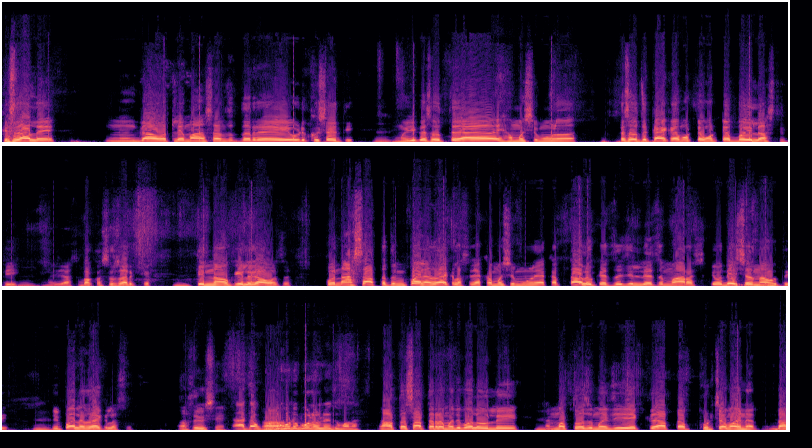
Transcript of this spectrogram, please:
कसं झालंय अं, गावातल्या माणसांचं तर एवढी खुश आहे ती हम्म. म्हणजे कसं होतं ह्या म्हशीमुळं कसं होतं काय काय मोठ्या मोठ्या बैल असते ती. म्हणजे असं बकासूर सारखे. ते नाव केलं गावाचं पण असं आता तुम्ही पहिल्यांदा ऐकलं असं एका म्हशीमुळे एका तालुक्याचं जिल्ह्याचं महाराष्ट्र किंवा देशाचं नाव होते हम्म. मी पहिल्यांदा ऐकलं असं असा विषय. आता कुठे. कुठे बोलवलंय तुम्हाला आता सातारामध्ये बोलवले आणि महत्वाचं म्हणजे एक आता पुढच्या महिन्यात दहा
